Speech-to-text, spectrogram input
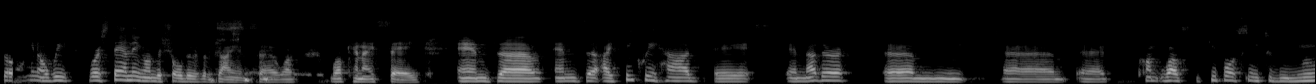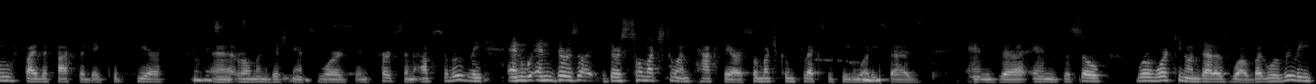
So, you know, we, we're standing on the shoulders of giants. Uh, what, what can I say? And, uh, and uh, I think we had a, another, um, um uh, well, people seem to be moved by the fact that they could hear uh, Roman Vishniac's words in person. Absolutely. And, and there's, a, there's so much to unpack there, so much complexity in what mm -hmm. he mm-hmm. says. And, and so we're working on that as well, but we're really uh,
